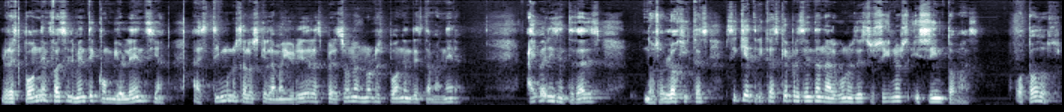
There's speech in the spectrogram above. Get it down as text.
Responden fácilmente con violencia a estímulos a los que la mayoría de las personas no responden de esta manera. Hay varias entidades nosológicas, psiquiátricas que presentan algunos de estos signos y síntomas, o todos.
